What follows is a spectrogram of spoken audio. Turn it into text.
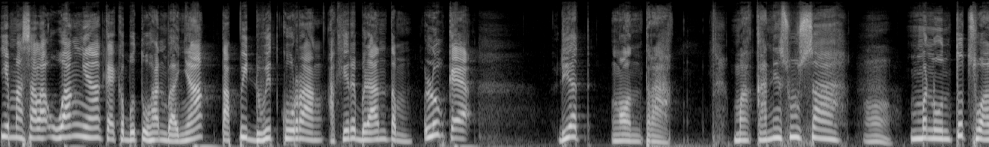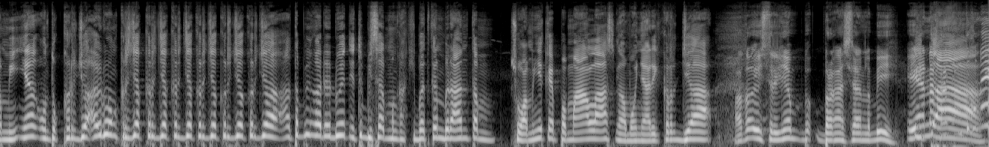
Ya masalah uangnya kayak kebutuhan banyak tapi duit kurang, akhirnya berantem. Lu kayak dia ngontrak, makannya susah, Oh. Menuntut suaminya untuk kerja, ayo dong kerja kerja kerja kerja kerja kerja, ah, tapi nggak ada duit itu bisa mengakibatkan berantem. Suaminya kayak pemalas, nggak mau nyari kerja. Atau istrinya berpenghasilan lebih. Ya enak Iya. kan, itu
